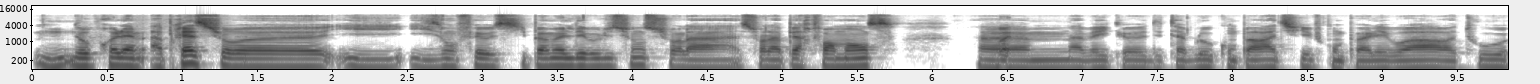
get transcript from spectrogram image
nos problèmes. Après, sur, euh, ils, ont fait aussi pas mal d'évolutions sur la, sur la performance. Euh, avec euh, des tableaux comparatifs qu'on peut aller voir, tout.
